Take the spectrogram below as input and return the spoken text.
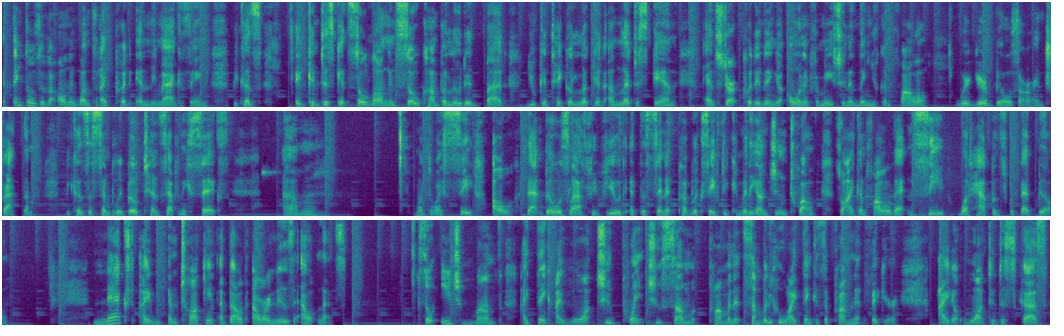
I think those are the only ones that I put in the magazine because it can just get so long and so convoluted. But you can take a look at um, Legiscan and start putting in your own information, and then you can follow where your bills are and track them. Because Assembly Bill 1076, um, what do I see? Oh, that bill was last reviewed at the Senate Public Safety Committee on June 12th, so I can follow that and see what happens with that bill. Next, I am talking about our news outlets. So each month, I think I want to point to some prominent, somebody who I think is a prominent figure. I don't want to discuss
